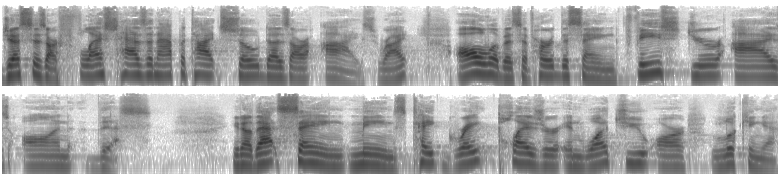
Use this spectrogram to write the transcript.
Just as our flesh has an appetite, so does our eyes, right? All of us have heard the saying, feast your eyes on this. You know, that saying means take great pleasure in what you are looking at.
